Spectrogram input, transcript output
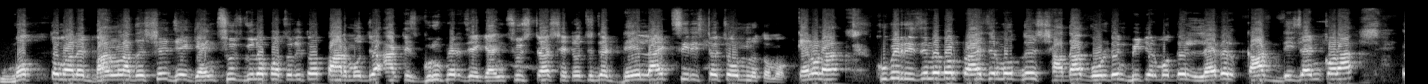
বর্তমানে বাংলাদেশে যে গ্যাং সুইচগুলো প্রচলিত, তার মধ্যে আর্টিস্ট গ্রুপের যে গ্যাং সুইচটা, সেটা হচ্ছে যে ডে লাইট সিরিজটা হচ্ছে অন্যতম। কেননা, খুবই রিজনেবল প্রাইজের মধ্যে, সাদা গোল্ডেন বিটের মধ্যে লেভেল কার্ড ডিজাইন করা,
